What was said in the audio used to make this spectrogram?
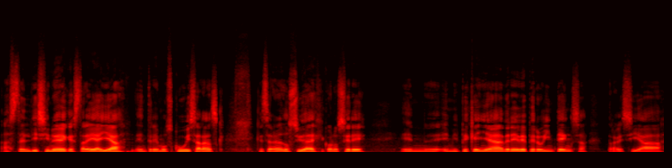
hasta el 19 que estaré allá entre Moscú y Saransk, que serán las dos ciudades que conoceré en, en mi pequeña, breve pero intensa travesía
